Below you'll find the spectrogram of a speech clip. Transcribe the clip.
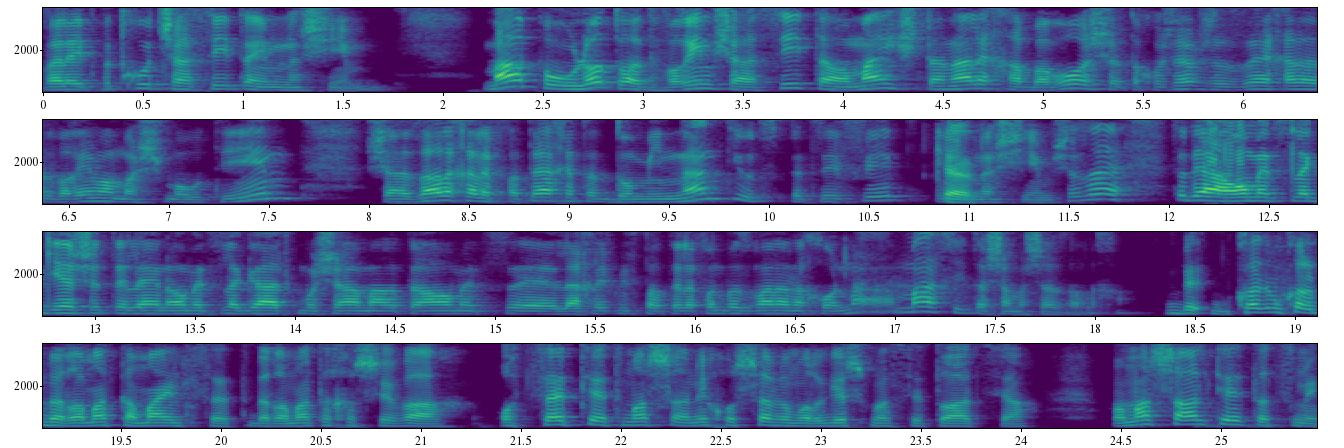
ועל ההתפתחות שעשית עם נשים מה הפעולות או הדברים שעשית או מה השתנה לך בראש שאתה חושב שזה אחד הדברים המשמעותיים שעזר לך לפתח את הדומיננטיות ספציפית כן. עם נשים שזה אתה יודע האומץ לגשת אליהן האומץ לגעת כמו שאמרת האומץ אה, להחליף מספר טלפון בזמן הנכון מה, מה עשית שם שעזר לך? קודם כל ברמת ה mindset ברמת החשיבה הוצאתי את מה שאני חושב ומרגיש מהסיטואציה ממש שאלתי את עצמי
